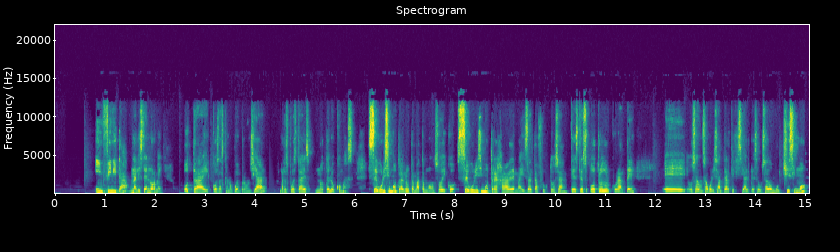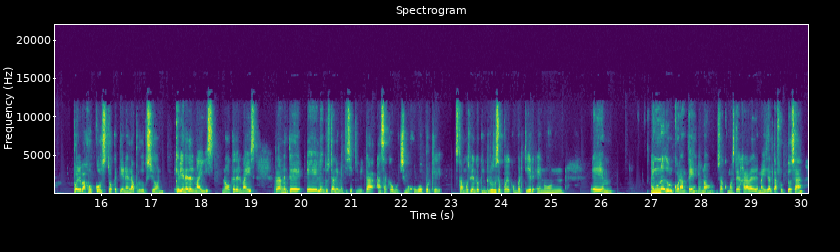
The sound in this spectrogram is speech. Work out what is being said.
infinita, una lista enorme, o trae cosas que no pueden pronunciar, la respuesta es no te lo comas. Segurísimo trae glutamato monosódico, segurísimo trae jarabe de maíz de alta fructosa, que este es otro edulcorante, eh, o sea, un saborizante artificial que se ha usado muchísimo por el bajo costo que tiene en la producción, que viene del maíz, ¿no? Que del maíz realmente eh, la industria alimenticia y química han sacado muchísimo jugo porque estamos viendo que incluso se puede convertir en un, eh, en un edulcorante, ¿no? O sea, como este jarabe de maíz de alta fructosa.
